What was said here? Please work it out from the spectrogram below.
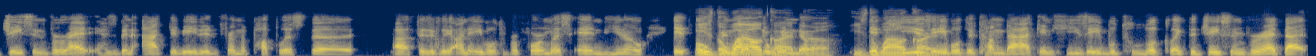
Jason Verrett has been activated from the pup list the uh, physically unable to perform list and you know it he's opens the up the card, window bro. he's the if wild he card. is able to come back and he's able to look like the Jason Verrett that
